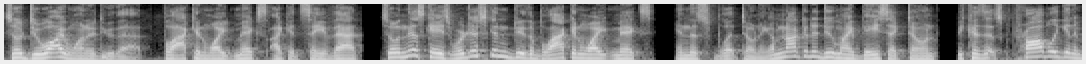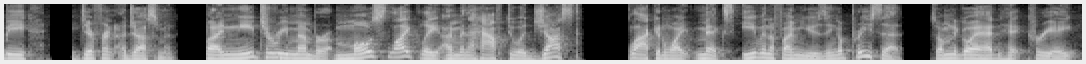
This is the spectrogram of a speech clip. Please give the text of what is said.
So, do I want to do that? Black and white mix, I could save that. So, in this case, we're just going to do the black and white mix in the split toning. I'm not going to do my basic tone because it's probably going to be a different adjustment. But I need to remember most likely I'm going to have to adjust black and white mix even if I'm using a preset. So I'm going to go ahead and hit create.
